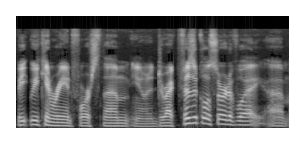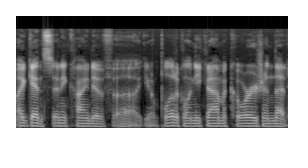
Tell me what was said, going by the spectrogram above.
we, we can reinforce them, you know, in a direct physical sort of way um, against any kind of, uh, you know, political and economic coercion that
